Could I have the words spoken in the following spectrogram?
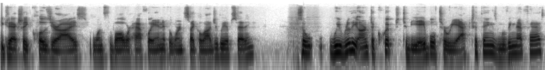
You could actually close your eyes once the ball were halfway in if it weren't psychologically upsetting. So we really aren't equipped to be able to react to things moving that fast.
